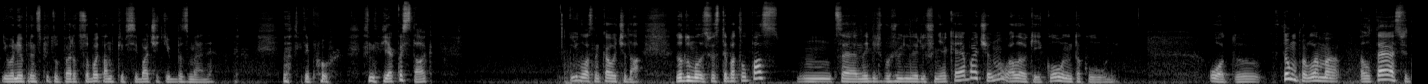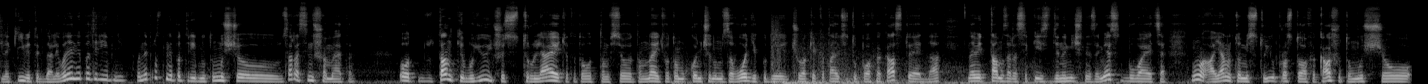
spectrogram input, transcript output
І вони, в принципі, тут перед собою танки всі бачать і без мене. Типу, якось так. І, власне кажучи, да. Додумались вести Battle Pass. Це найбільш божевільне рішення, яке я бачив, ну, але окей, клоуни то клоуни. От, е, в чому проблема ЛТ, світляків і так далі? Вони не потрібні. Вони просто не потрібні, тому що зараз інша мета. От танки воюють, щось стріляють, от, от там все, там навіть в тому конченому заводі, куди чуваки катаються тупо АФК стоять, да? навіть там зараз якийсь динамічний заміс відбувається. Ну, а я натомість стою просто АФКшу, тому що.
